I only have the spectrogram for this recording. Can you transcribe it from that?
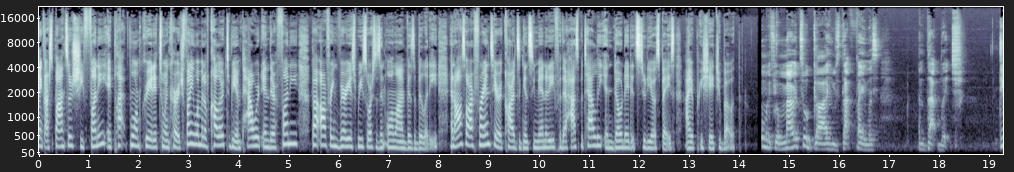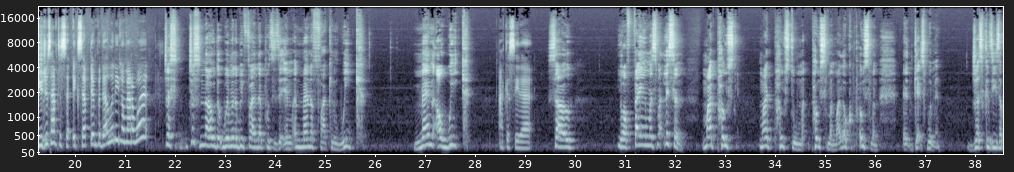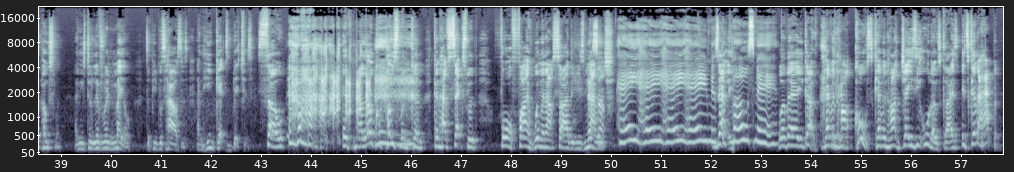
I want to thank our sponsors, She Funny, a platform created to encourage funny women of color to be empowered in their funny by offering various resources and online visibility. And also our friends here at Cards Against Humanity for their hospitality and donated studio space. I appreciate you both. If you're married to a guy who's that famous and that rich, do you just have to accept infidelity no matter what? Just just know that women will be throwing their pussies at him and men are fucking weak. Men are weak. I can see that. So you're famous man. Listen, my post my postal postman, my local postman, it gets women just because he's a postman and he's delivering mail to people's houses and he gets bitches. So if my local postman can can have sex with four or five women outside of his marriage. A, hey, hey, hey, hey, Mr. Exactly. Postman. Well, there you go. Kevin Hart, of course. Kevin Hart, Jay Z, all those guys. It's gonna happen.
